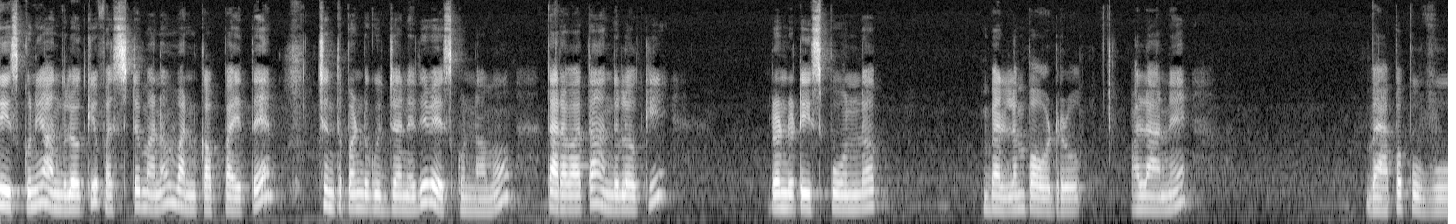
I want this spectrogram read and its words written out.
తీసుకుని అందులోకి ఫస్ట్ మనం వన్ కప్ అయితే చింతపండు గుజ్జు అనేది వేసుకున్నాము. తర్వాత అందులోకి రెండు టీ స్పూన్ల బెల్లం పౌడరు అలానే వేప పువ్వు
